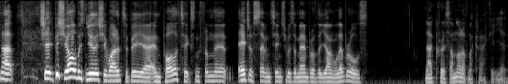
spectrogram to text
now, she, but she always knew that she wanted to be uh, in politics, and from the age of 17, she was a member of the Young Liberals. Now, Chris, I'm not having a crack at you.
